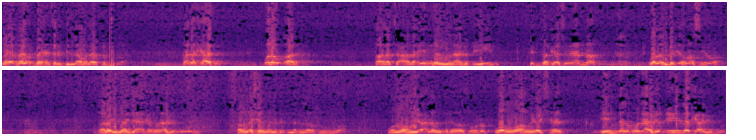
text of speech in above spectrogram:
ما ما يعترف بالله ولا يقر بالله. هذا كافر ولو قالها. قال تعالى إن المنافقين في الدرك أسفل من النار ولن تجد نصيرا. قال إذا جاءك المنافقون قالوا نشهد انك لرسول الله. والله يعلم أنك رسوله والله يشهد إن المنافقين لكاذبون.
